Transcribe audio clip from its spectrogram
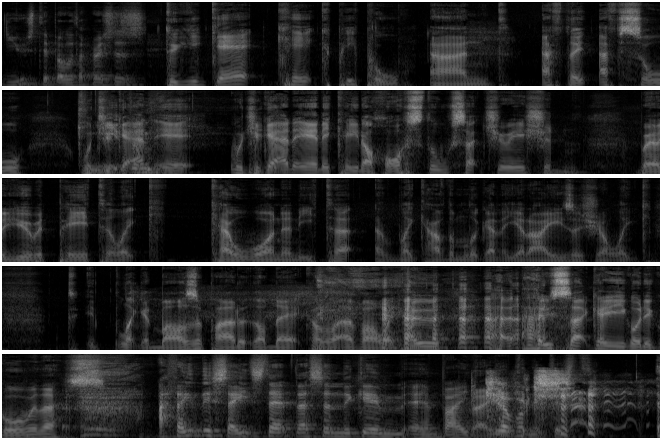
use to build their houses? Do you get cake people? And if they if so, Can would you you get them? into would you get into any kind of hostile situation where you would pay to like kill one and eat it and like have them look into your eyes as you're like t- licking marzipan at their neck or whatever? Like how how, how sick are you going to go with this? I think they sidestepped this in the game um, by Right. it just.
